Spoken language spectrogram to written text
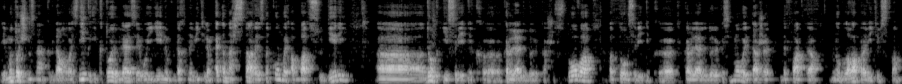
И мы точно знаем, когда он возник и кто является его идейным вдохновителем. Это наш старый знакомый Аббат Судерий, э, друг и советник э, короля Людовика VI, потом советник короля Людовика VII и даже де-факто ну, глава правительства.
